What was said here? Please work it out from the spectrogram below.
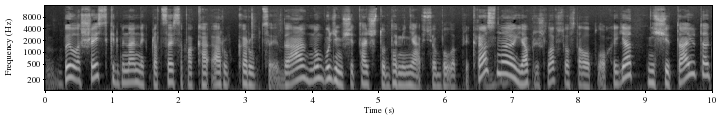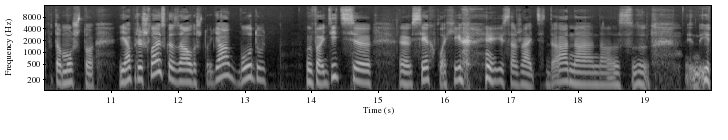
было шесть криминальных процессов о коррупции, да. Ну, будем считать, что до меня все было прекрасно, я пришла, все стало плохо. Я не считаю так, потому что я пришла и сказала, что я буду выводить э, э, всех плохих и сажать, да, на, на... И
